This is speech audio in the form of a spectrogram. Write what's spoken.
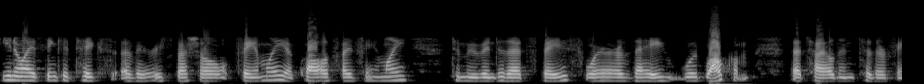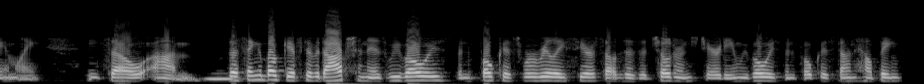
you know, I think it takes a very special family, a qualified family, to move into that space where they would welcome that child into their family. And so um, the thing about gift of adoption is we've always been focused. We really see ourselves as a children's charity, and we've always been focused on helping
